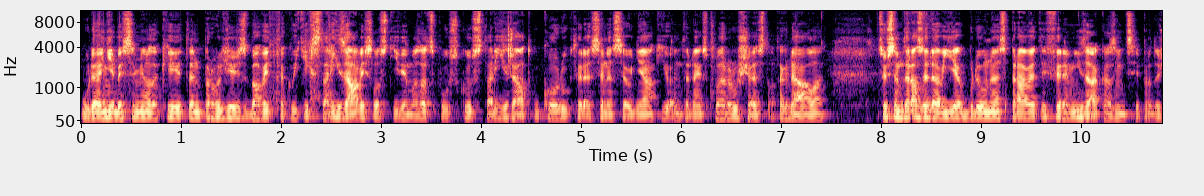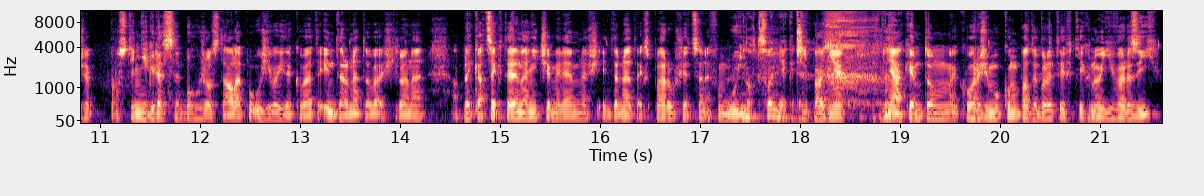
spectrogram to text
Údajně by se měl taky ten prohlížeč zbavit takových těch starých závislostí, vymazat spoustu starých řádků kódu, které se nese od nějakého Internet Exploreru 6 a tak dále. Což jsem teda zvědavý, jak budou nést právě ty firmní zákazníci, protože prostě nikde se bohužel stále používají takové ty internetové šílené aplikace, které na ničem jiném než Internet Exploreru 6 nefungují. No co někde? Případně v nějakém tom jako režimu compatibility v těch nových verzích.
